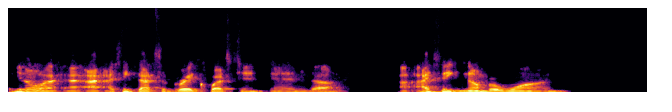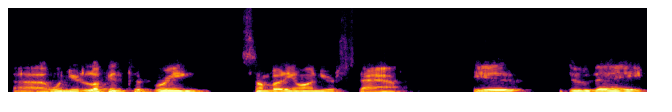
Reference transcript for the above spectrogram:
You know, I, I, I think that's a great question. And uh, I think number one, uh, when you're looking to bring somebody on your staff, is do they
